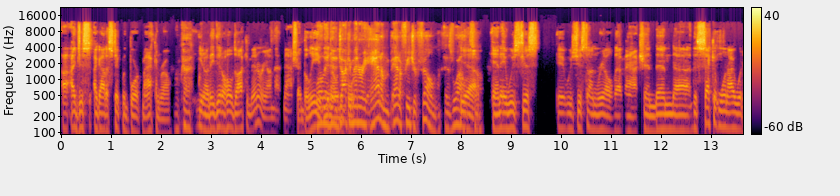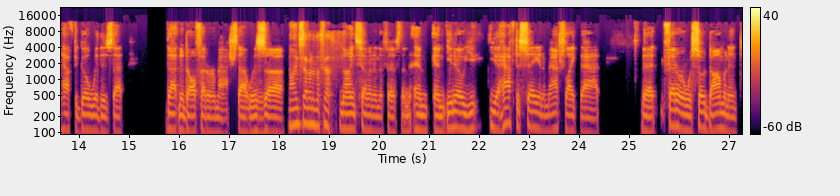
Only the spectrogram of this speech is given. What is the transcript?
I just, I got to stick with Borg McEnroe. Okay. You know, they did a whole documentary on that match, I believe. Well, they did know, a documentary and, a, and a feature film as well. Yeah. So. And it was just, it was just unreal that match. And then uh, the second one I would have to go with is that that Nadal Federer match. That was uh, nine seven in the fifth. Nine seven in the fifth, and and and you know you you have to say in a match like that that Federer was so dominant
